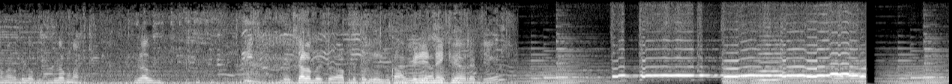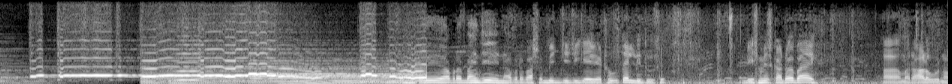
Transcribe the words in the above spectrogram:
અમારા બ્લોકમાં બ્લોકમાં. બ્લાઉઝ ચાલો બેટો આપણે થોડું બધું કામ કરી નાખ્યું આપણે બાંધીને આપણે પાછું બીજી જગ્યાએ હેઠું ઉતારી લીધું છે. ડિસમિસ કાઢો ભાઈ. હા અમારા આળવુનો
